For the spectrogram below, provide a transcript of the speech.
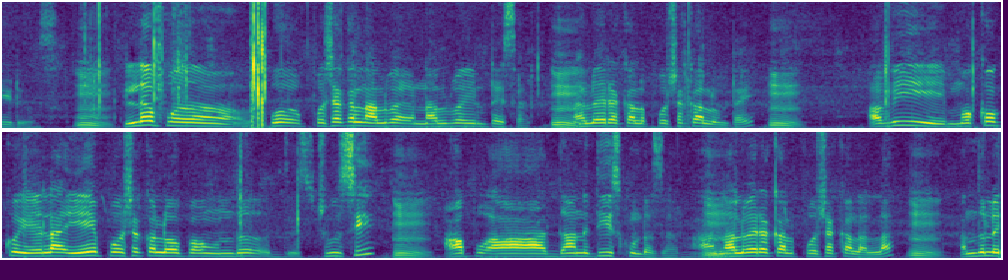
నీట్గా ఇలా పోషకాలు నలభై నలభై ఉంటాయి సార్. నలభై రకాల పోషకాలు ఉంటాయి. అవి మొక్కకు ఎలా ఏ పోషక లోపం ఉందో చూసి ఆ దాన్ని తీసుకుంటా సార్. ఆ నలభై రకాల పోషకాలల్లో అందులో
